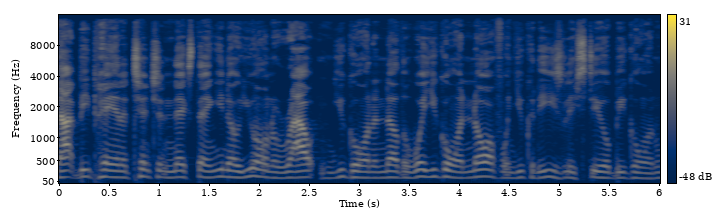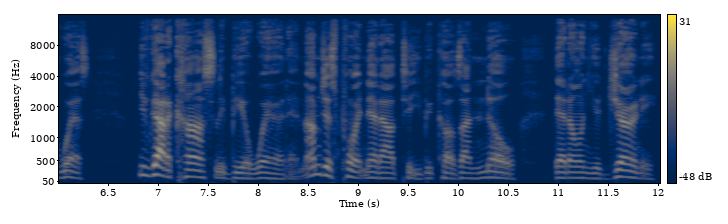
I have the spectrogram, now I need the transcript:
not be paying attention. Next thing you know, you're on a route and you going another way. You going north when you could easily still be going west. You've got to constantly be aware of that. And I'm just pointing that out to you because I know that on your journey,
